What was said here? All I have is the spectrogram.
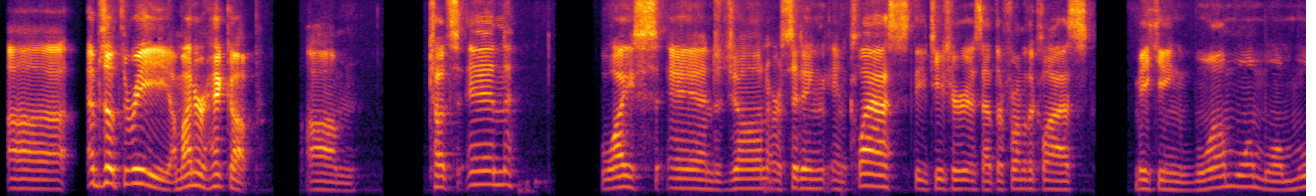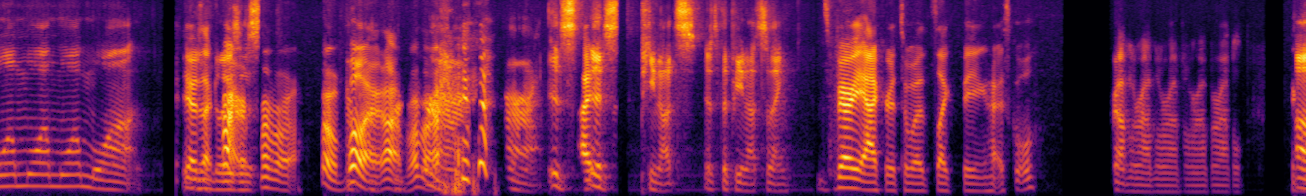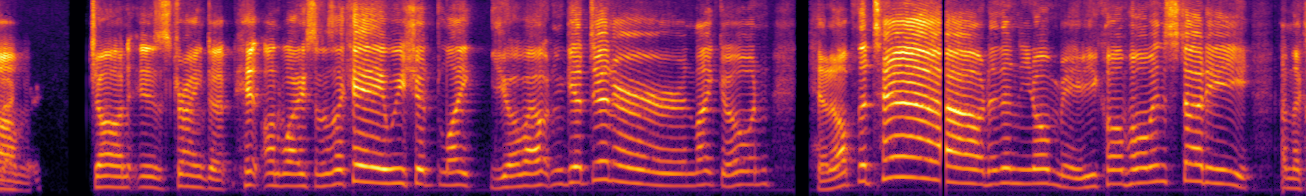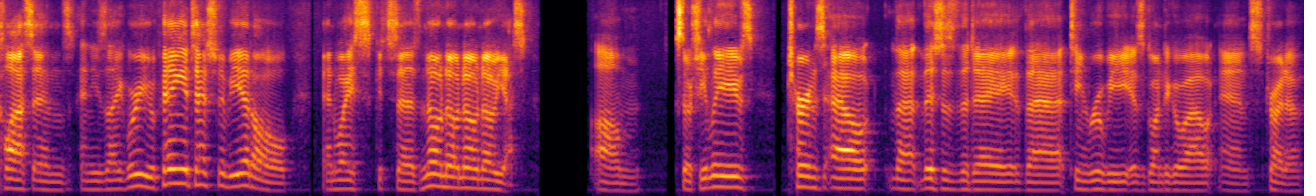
uh episode three a minor hiccup um cuts in weiss and Jaune are sitting in class the teacher is at the front of the class making wom wom wom wom wom wom wom Yeah, it's like Noises. oh boy, ah, blah, blah." Uh, it's I- it's peanuts it's the peanuts thing it's very accurate to what it's like being in high school. rabble rabble rabble rabble rabble Exactly. Um, Jaune is trying to hit on Weiss and is like, hey, we should like go out and get dinner and like go and hit up the town and then, you know, maybe come home and study. And the class ends and he's like, were you paying attention to me at all? And Weiss says, no, no, no, no, yes. Um, so she leaves. Turns out that this is the day that Team Ruby is going to go out and try to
